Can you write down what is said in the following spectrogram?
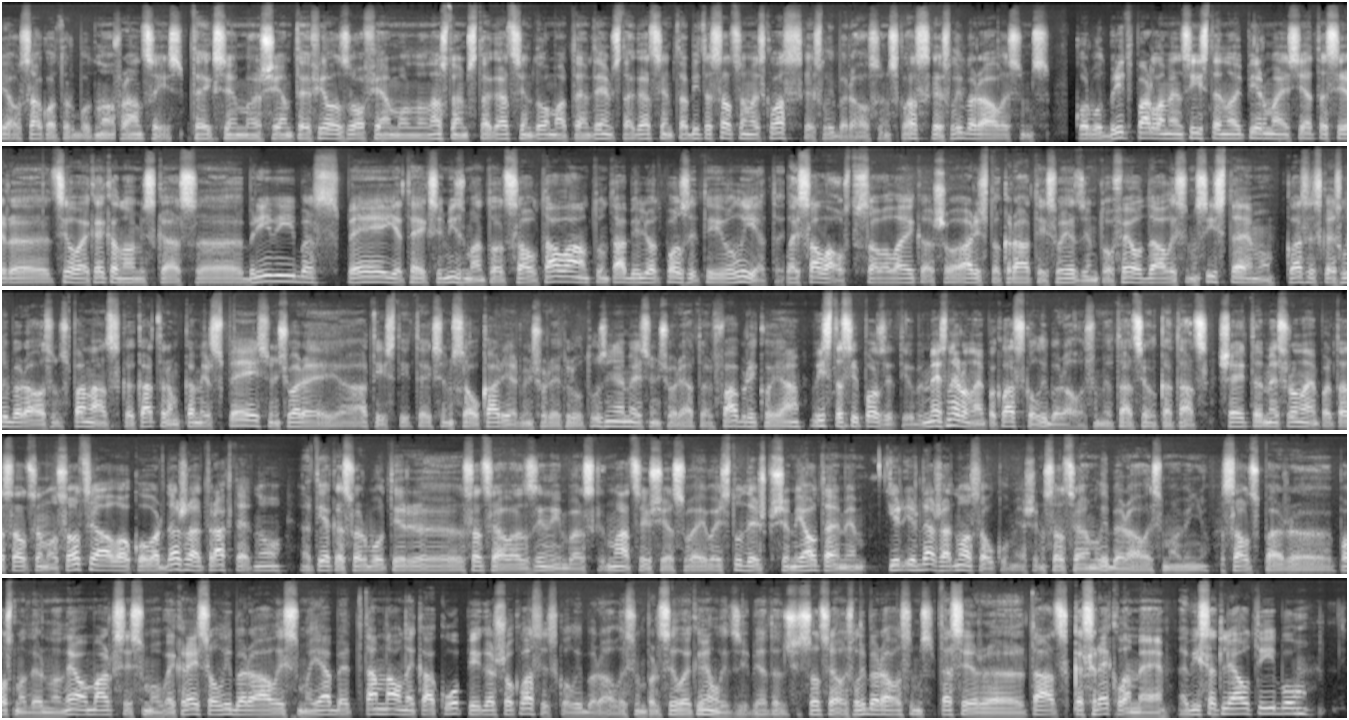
jau sākot varbūt no Francijas, teiksim, šiem te filozofiem un 18. gadsimta domātājiem, 19. gadsimta bija tas saucamais klasiskais liberālisms. Klasiskais liberālisms ko varbūt Britu parlaments īstenoja pirmais, ja tas ir eh, cilvēka ekonomiskās eh, brīvības, spēja, teiksim, izmantot savu talantu, un tā bija ļoti pozitīva lieta, lai salauztu savā laikā šo aristokrātijas vai iedzimto feudālismu sistēmu. Klasiskais liberālisms panāca, ka katram, kam ir spējas, viņš varēja attīstīt, teiksim, savu karjeru, viņš varēja kļūt uzņēmējs, viņš varēja atvērt fabriku, jā. Viss tas ir pozitīvi, bet mēs nerunājam par klasisko liberālismu, jo tāds jau kā tāds. Šeit mēs runājam par tā saucamo saucamo sociālo, ko var dažādi traktēt. Nu, tie, kas varbūt ir eh, sociālās zinībās mācījušies vai, vai studējuši par šiem jautājumiem, ir, ir dažādi nosaukumi ja, šim sociālajam liberālismam. Viņu sauc par eh, postmoderno neomarksismu vai kreiso liberālismu, ja, bet tam nav nekā kopīga ar šo klasisko liberālismu par cilvēku vienlīdzību. Ja, tad šis sociālais liberālisms tas ir eh, tāds, kas reklamē visatļautību,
